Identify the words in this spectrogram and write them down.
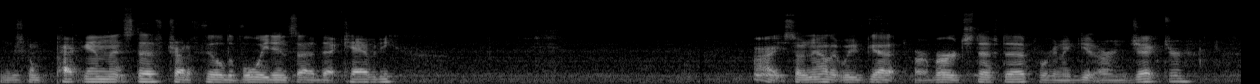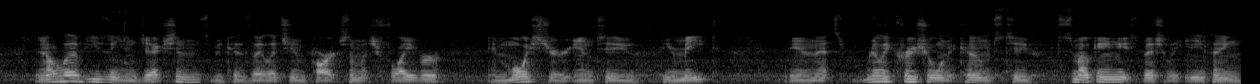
I'm just going to pack in that stuff, try to fill the void inside that cavity. Alright, so now that we've got our bird stuffed up, we're going to get our injector. And I love using injections because they let you impart so much flavor and moisture into your meat. And that's really crucial when it comes to smoking, especially anything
